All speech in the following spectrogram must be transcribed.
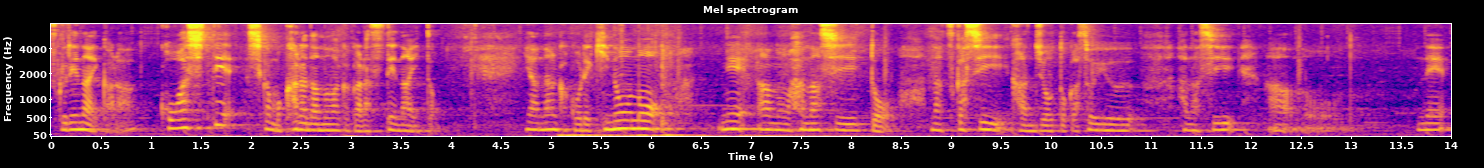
作れないから壊してしかも体の中から捨てないといやなんかこれ昨日のねあの話と懐かしい感情とかそういう話あのね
